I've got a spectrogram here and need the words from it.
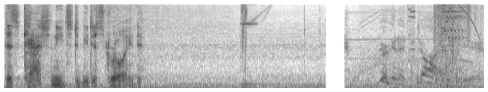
This cache needs to be destroyed. You're gonna die here.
